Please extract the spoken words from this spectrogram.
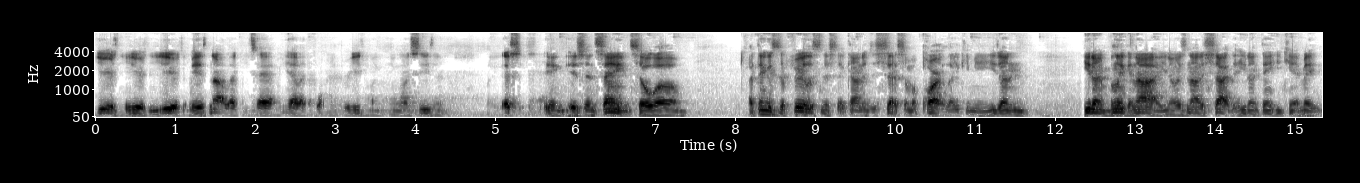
years and years and years. I mean, it's not like he's had he had like 400 threes in, one season. Like, that's it's insane. So um, I think it's the fearlessness that kind of just sets him apart. Like, I mean, he doesn't he doesn't blink an eye. You know, it's not a shot that he doesn't think he can't make.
